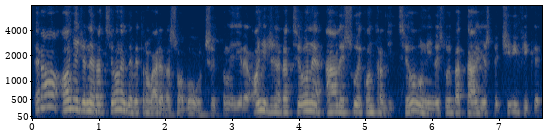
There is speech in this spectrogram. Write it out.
però ogni generazione deve trovare la sua voce, come dire, ogni generazione ha le sue contraddizioni, le sue battaglie specifiche.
